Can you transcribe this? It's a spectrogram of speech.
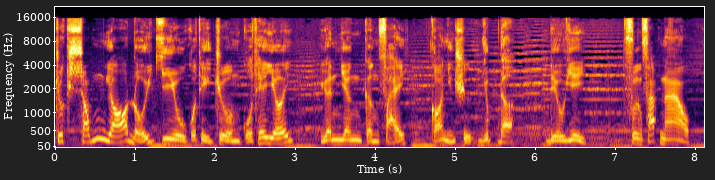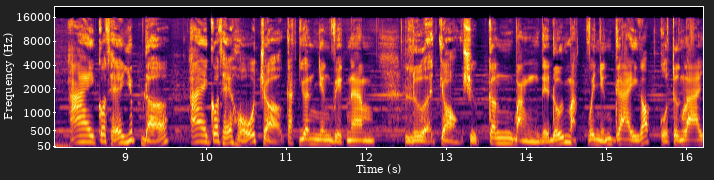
trước sóng gió đổi chiều của thị trường của thế giới, doanh nhân cần phải có những sự giúp đỡ. Điều gì? Phương pháp nào? Ai có thể giúp đỡ? Ai có thể hỗ trợ các doanh nhân Việt Nam lựa chọn sự cân bằng để đối mặt với những gai góc của tương lai?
